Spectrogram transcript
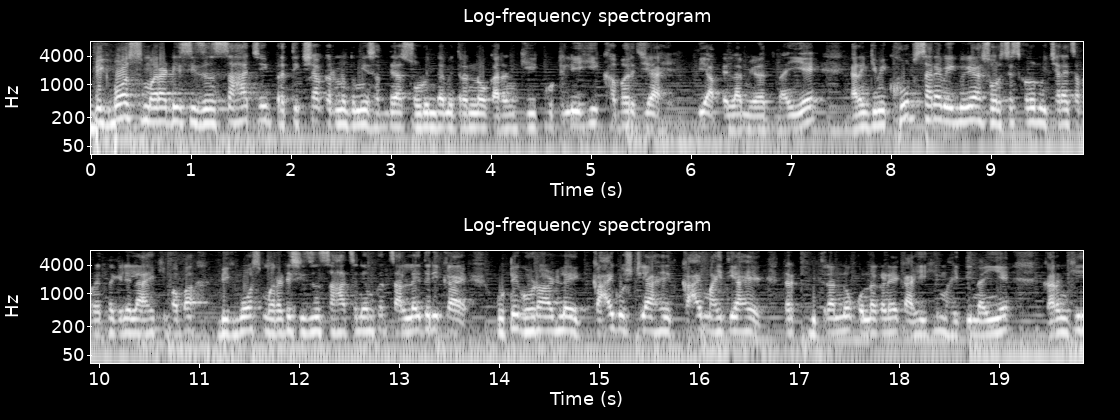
बिग बॉस मराठी सीझन सहाची प्रतीक्षा करणं तुम्ही सध्या सोडून द्या मित्रांनो कारण की कुठलीही खबर जी आहे ती आपल्याला मिळत नाहीये. कारण की मी खूप साऱ्या वेगवेगळ्या सोर्सेसकडून विचारायचा प्रयत्न केलेला आहे की बाबा बिग बॉस मराठी सीझन सहाचं नेमकं चाललंय तरी काय? कुठे घोडा अडलंय काय गोष्टी आहेत? काय माहिती आहे? तर मित्रांनो कोणाकडे काहीही माहिती नाहीये. कारण की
